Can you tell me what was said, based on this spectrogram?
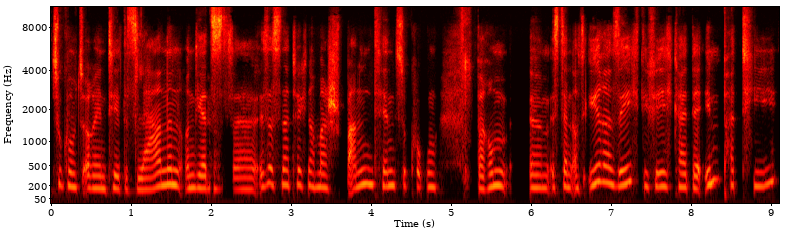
zukunftsorientiertes Lernen. Und jetzt äh, ist es natürlich nochmal spannend hinzugucken, warum ähm, ist denn aus Ihrer Sicht die Fähigkeit der Empathie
